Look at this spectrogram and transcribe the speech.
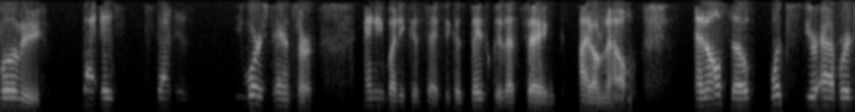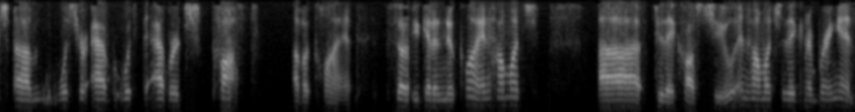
money. That is that is the worst answer anybody could say because basically that's saying I don't know. And also, what's your average? Um, what's your average? What's the average cost of a client. So if you get a new client, how much uh, do they cost you and how much are they going to bring in?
